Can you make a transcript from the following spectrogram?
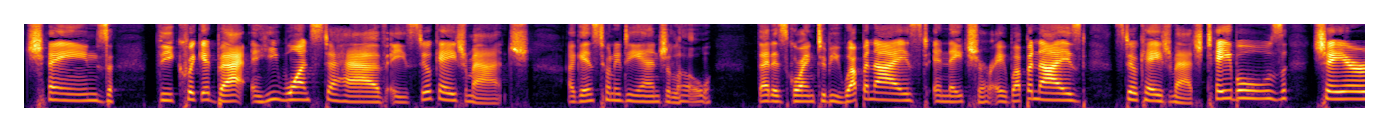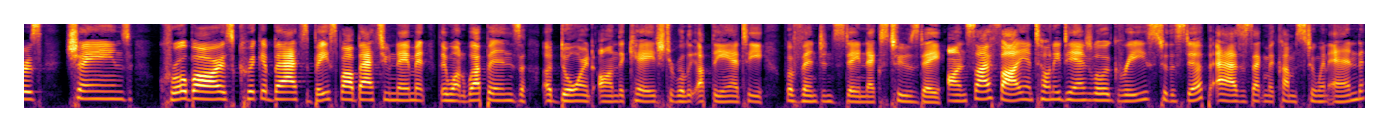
chains, the cricket bat, and he wants to have a steel cage match against Tony D'Angelo that is going to be weaponized in nature, a weaponized steel cage match. Tables, chairs, chains, crowbars, cricket bats, baseball bats, you name it. They want weapons adorned on the cage to really up the ante for Vengeance Day next Tuesday on Syfy. And Tony D'Angelo agrees to the stip as the segment comes to an end.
